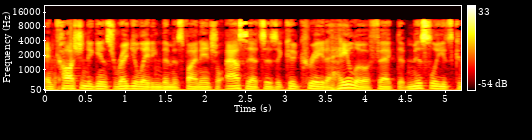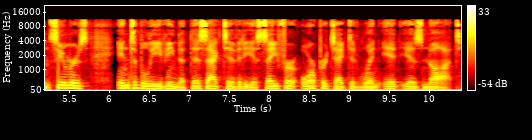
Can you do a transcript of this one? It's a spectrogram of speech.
and cautioned against regulating them as financial assets as it could create a halo effect that misleads consumers into believing that this activity is safer or protected when it is not.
